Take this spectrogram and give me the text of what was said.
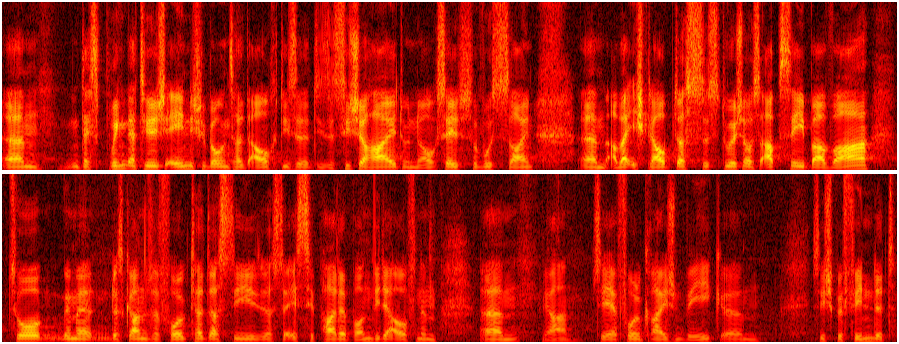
ähm, das bringt natürlich ähnlich wie bei uns halt auch diese, diese Sicherheit und auch Selbstbewusstsein. Ähm, aber ich glaube, dass es durchaus absehbar war, so, wenn man das Ganze verfolgt hat, dass, die, dass der SC Paderborn wieder auf einem ähm, ja, sehr erfolgreichen Weg ähm, sich befindet.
